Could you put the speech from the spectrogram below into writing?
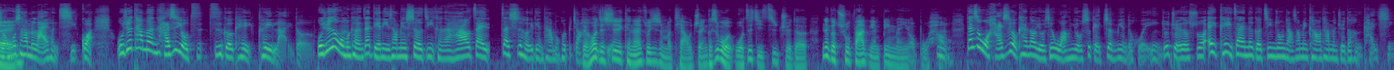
钟，或是他们来很奇怪。我觉得他们还是有资资格可以可以来的。我觉得我们可能在典礼上面设计，可能还要再再适合一点，他们会比较好。对，或者是可能在做一些什么调整。可是我我自己是觉得那个出发点并没有不好。嗯但是我还是有看到有些网友是给正面的回应，就觉得说，哎、欸，可以在那个金钟奖上面看到他们觉得很开心。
